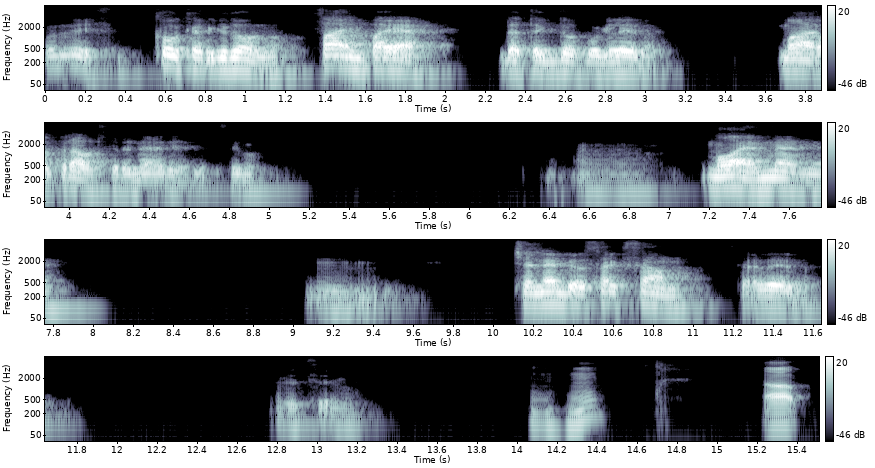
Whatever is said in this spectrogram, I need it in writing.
odvisen. Kolikor kdo, no. Fajn pa je, da te kdo pogleda. Imajo prav trenerje, recimo. Uh, moje mnenje. Mm. Če ne bi vsak sam, se vedno. Recimo. Uh -huh. uh,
